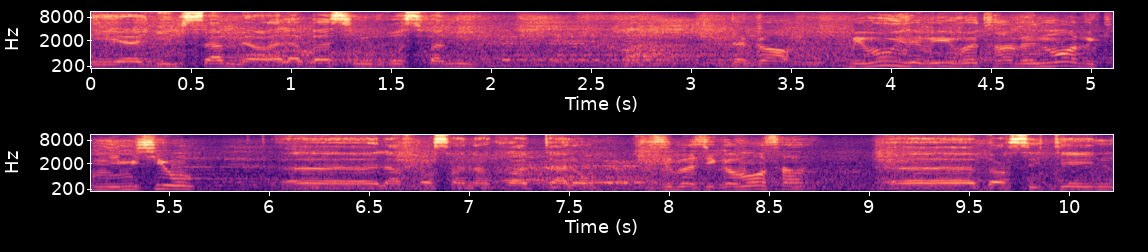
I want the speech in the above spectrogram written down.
Et euh, Lil Sam, mais à la base, c'est une grosse famille. D'accord. Mais vous, vous avez eu votre avènement avec une émission. La France a un incroyable talent. Ça s'est passé comment ça? Euh, ben, c'était une,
